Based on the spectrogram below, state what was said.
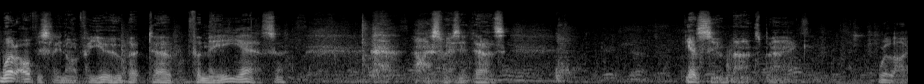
Well, obviously not for you, but uh, for me, yes. I suppose it does. You'll soon bounce back. Will I?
